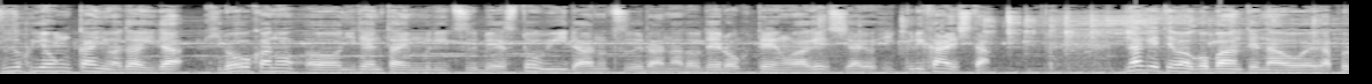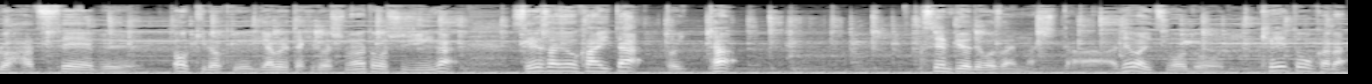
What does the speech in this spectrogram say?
続く4回には代打、広岡の2点タイムリーツーベースとウィーラーのツーランなどで6点を挙げ試合をひっくり返した。投げては5番手直江がプロ初セーブを記録。敗れた広島投手陣が制裁を書いたといった選評でございました。ではいつも通り、系統から。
